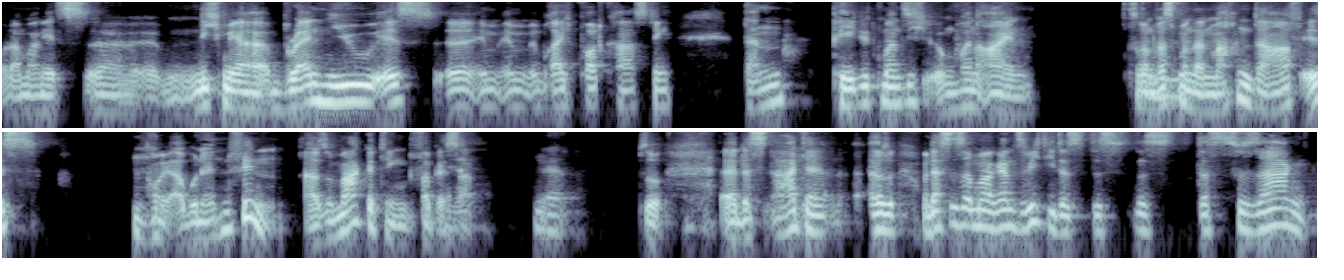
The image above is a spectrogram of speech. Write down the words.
oder man jetzt äh, nicht mehr brand new ist äh, im, im, im Bereich Podcasting, dann pegelt man sich irgendwann ein. So, und mhm. was man dann machen darf, ist neue Abonnenten finden, also Marketing verbessern. Ja. ja. So, äh, das hat ja, also, und das ist auch mal ganz wichtig, das, das, das, das zu sagen.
